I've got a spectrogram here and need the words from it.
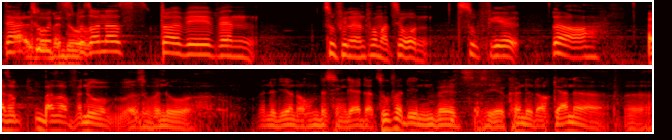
da Also, tut's du- besonders doll weh, wenn zu viele Informationen, zu viel. Ah. Also, pass auf, wenn du, also wenn du, wenn du dir noch ein bisschen Geld dazu verdienen willst, also ihr könntet auch gerne, äh,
